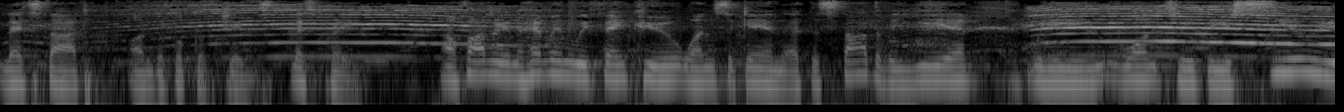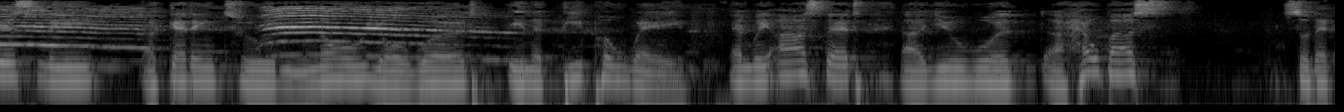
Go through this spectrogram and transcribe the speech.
let's start on the book of James. Let's pray. Our Father in heaven, we thank you once again. At the start of a year, we want to be seriously uh, getting to know your word in a deeper way. And we ask that you would help us so that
